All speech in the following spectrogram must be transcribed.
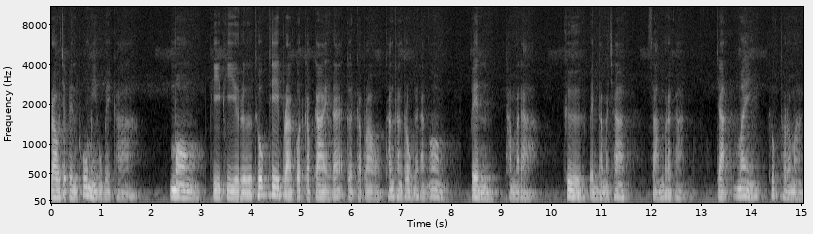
เราจะเป็นผู้มีอุเบกขามองพีพีหรือทุกที่ปรากฏกับกายและเกิดกับเราทั้งทางตรงและทางอ้อม เป็นธรรมดา คือเป็นธรรมชาติสามประการ จะไม่ทุกทรมาน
